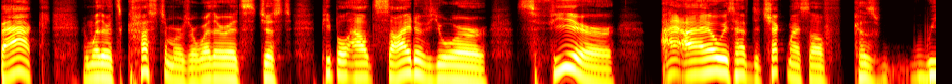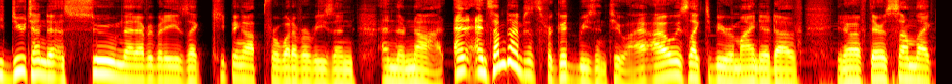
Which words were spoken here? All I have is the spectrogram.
back and whether it's customers or whether it's just people outside of your sphere, I, I always have to check myself because we do tend to assume that everybody is like keeping up for whatever reason and they're not. And and sometimes it's for good reason too. I, I always like to be reminded of you know if there's some like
